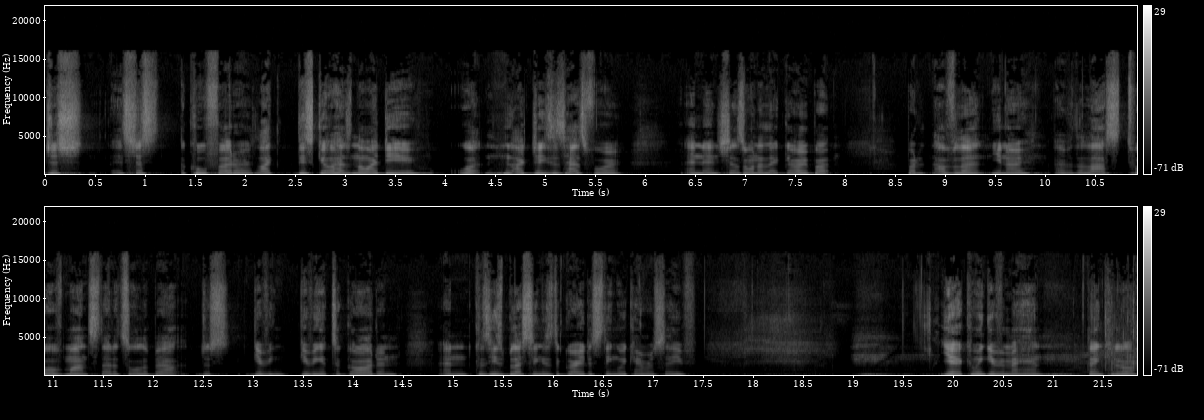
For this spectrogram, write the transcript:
just, it's just a cool photo. Like this girl has no idea what like Jesus has for her, and and she doesn't want to let go. But but I've learned, you know, over the last 12 months that it's all about just giving giving it to God and and because His blessing is the greatest thing we can receive. Yeah, can we give Him a hand? Thank you, Lord.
